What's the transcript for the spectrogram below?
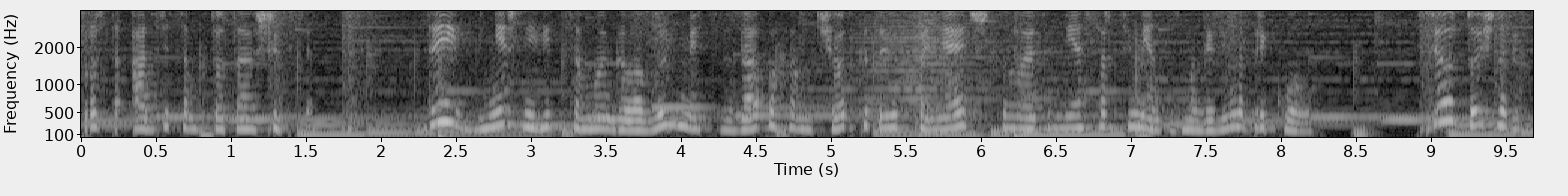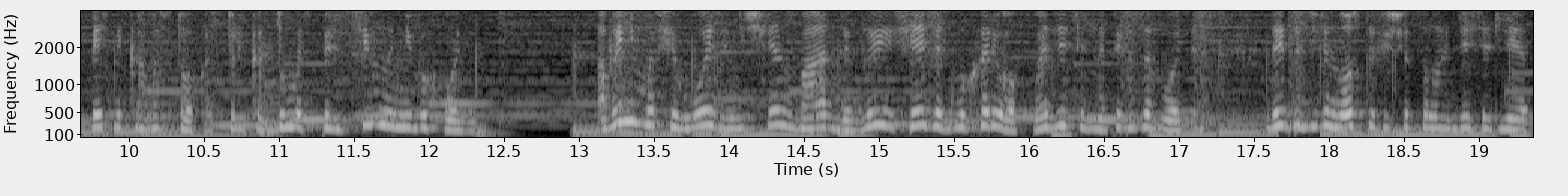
просто адресом кто-то ошибся. Да и внешний вид самой головы вместе с запахом четко дают понять, что это не ассортимент из магазина приколов. Все точно как в песне Кровостока, только думать позитивно не выходит. А вы не мафиози, не член банды, вы Федя Глухарев, водитель на пивзаводе. Да и до 90-х еще целых 10 лет.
